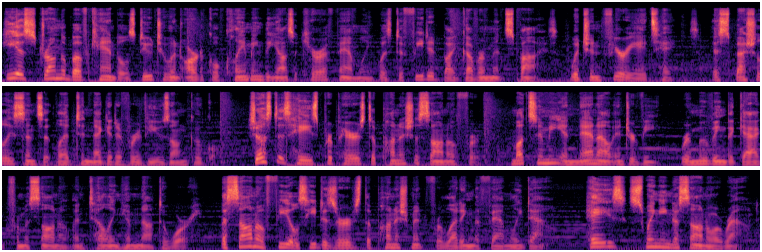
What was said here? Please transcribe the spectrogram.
He is strung above candles due to an article claiming the Yozakura family was defeated by government spies, which infuriates Hayes, especially since it led to negative reviews on Google. Just as Hayes prepares to punish Asano further, Mutsumi and Nanao intervene, removing the gag from Asano and telling him not to worry. Asano feels he deserves the punishment for letting the family down. Hayes, swinging Asano around,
